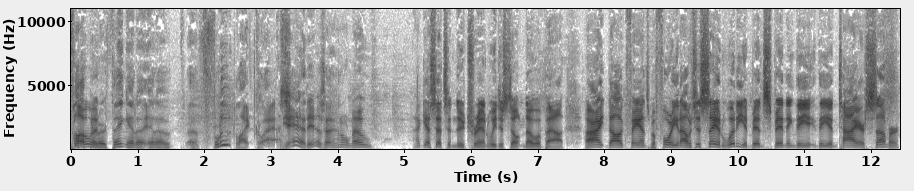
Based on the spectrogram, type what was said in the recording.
popular thing in a in a, a flute-like glass. Yeah, it is. I don't know. I guess that's a new trend we just don't know about. All right, dog fans. Before you know, I was just saying Woody had been spending the the entire summer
